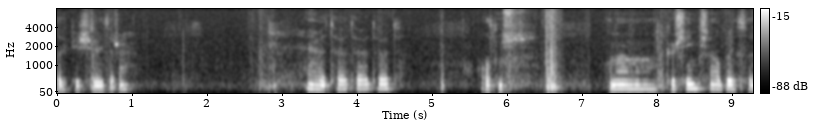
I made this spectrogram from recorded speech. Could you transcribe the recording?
Buradaki şeyleri. Evet evet evet evet. 60. Ana köşeymiş ha burası.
